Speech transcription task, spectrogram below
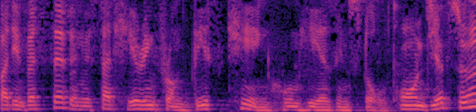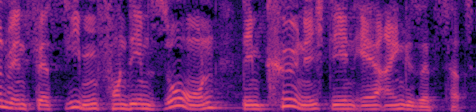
but in verse 7 we start hearing from this king whom he has installed. Und jetzt hören wir in Vers 7 von dem Sohn, dem König, den er eingesetzt hat.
